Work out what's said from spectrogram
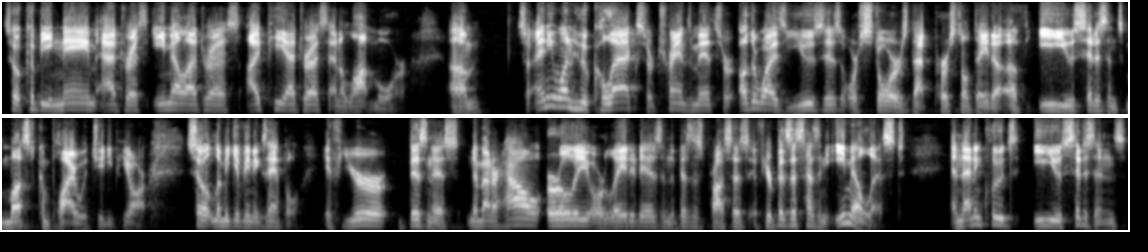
So it could be name, address, email address, IP address, and a lot more. Um, so anyone who collects or transmits or otherwise uses or stores that personal data of EU citizens must comply with GDPR. So let me give you an example. If your business, no matter how early or late it is in the business process, if your business has an email list and that includes EU citizens,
